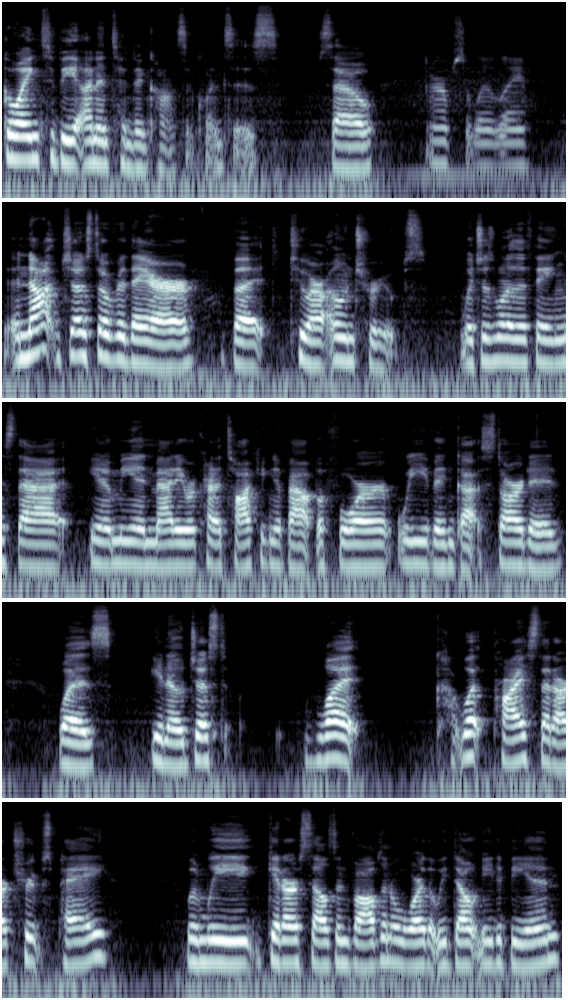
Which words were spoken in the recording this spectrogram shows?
going to be unintended consequences. So, Absolutely. and not just over there, but to our own troops, which is one of the things that you know me and Maddie were kind of talking about before we even got started. Was you know just what what price that our troops pay when we get ourselves involved in a war that we don't need to be in.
